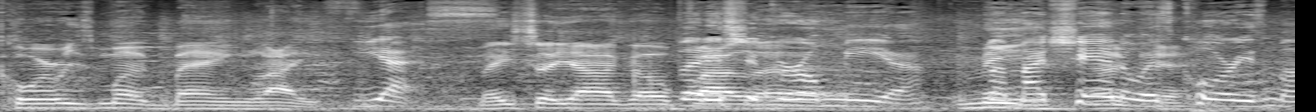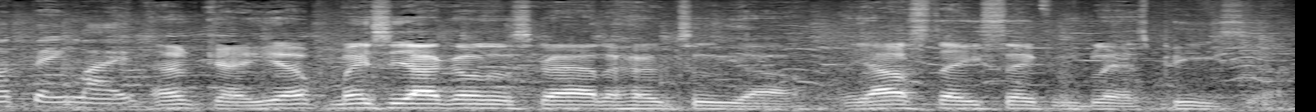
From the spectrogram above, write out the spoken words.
Cory's Mukbang Life. Yes. Make sure y'all go But follow it's your girl. Mia. But my channel okay. is Cory's Mukbang Life. Okay, yep. Make sure y'all go subscribe to her too, y'all. Y'all stay safe and blessed. Peace, y'all.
